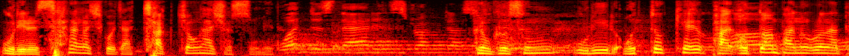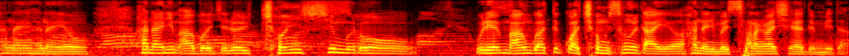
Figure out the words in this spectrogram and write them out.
우리를 사랑하시고자 작정하셨습니다. 그럼 그것은 우리를 어떻게 어떠한 반응으로 나타나야 하나요? 하나님 아버지를 전심으로 우리의 마음과 뜻과 정성을 다하여 하나님을 사랑하셔야 됩니다.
